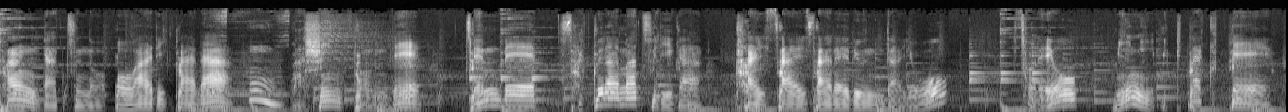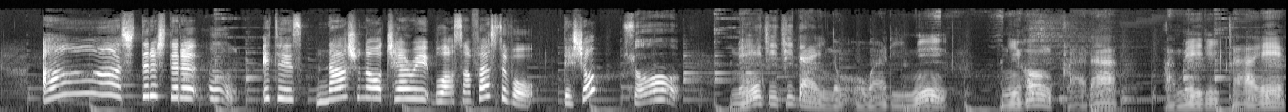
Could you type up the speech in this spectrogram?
3月の終わりからうん。ワシントンで全米桜祭りが開催されるんだよ。それを見に行きたくて。うん知ってる知ってる。It is National Cherry Blossom Festival でしょ？そう。明治時代の終わりに日本からアメリカへ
